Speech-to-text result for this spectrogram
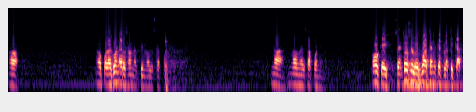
Ah. ah. por alguna razón aquí no lo está poniendo. No, no me está poniendo. Ok, pues entonces los voy a tener que platicar.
